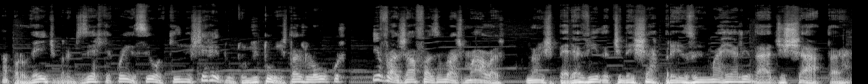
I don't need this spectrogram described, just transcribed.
Aproveite para dizer que conheceu aqui neste reduto de turistas loucos e vá já fazendo as malas. Não espere a vida te deixar preso em uma realidade chata.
